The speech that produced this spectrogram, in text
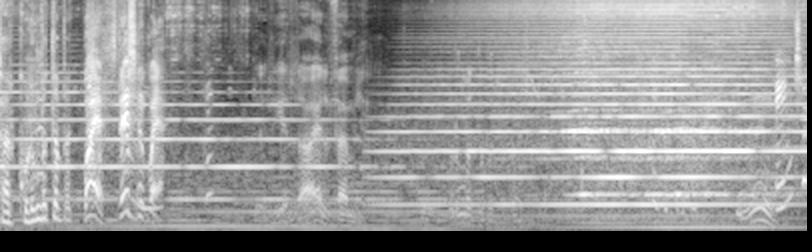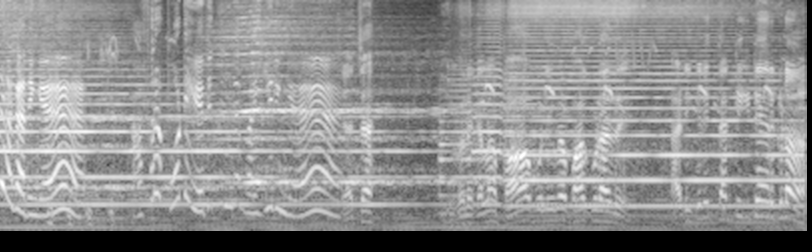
சார் குடும்பத்தை பத்தி போய ஸ்டேஷனுக்கு போய. பெரிய ராயல் ஃபேமிலி ஆகாதீங்க அவரை போட்டு எதுக்குங்க வைக்கிறீங்க? இவனுக்கெல்லாம் பாவபுலியுமே பார்க்க கூடாது அடிக்கடி தட்டிக்கிட்டே இருக்கணும்.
